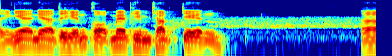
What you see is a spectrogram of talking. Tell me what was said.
อย่างเงี้ยเนี่ยจะเห็นกรอบแม่พิมพ์ชัดเจนอะ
